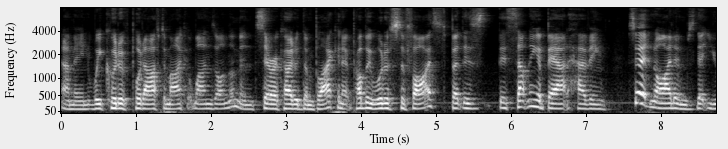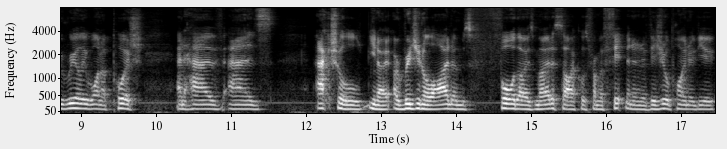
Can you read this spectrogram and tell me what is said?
I mean we could have put aftermarket ones on them and cerakoted them black and it probably would have sufficed but there's there's something about having certain items that you really want to push and have as actual you know original items for those motorcycles from a fitment and a visual point of view.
